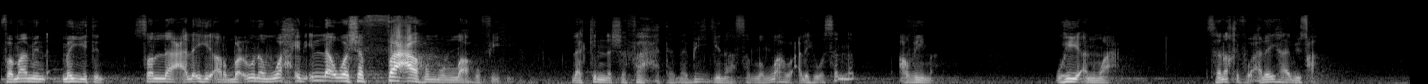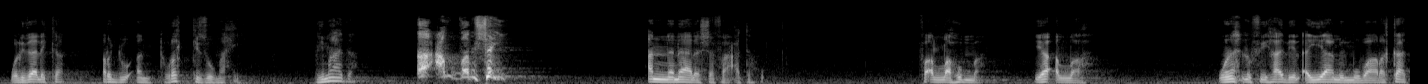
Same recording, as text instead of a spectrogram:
فما من ميت صلى عليه أربعون موحد إلا وشفعهم الله فيه. لكن شفاعة نبينا صلى الله عليه وسلم عظيمة وهي أنواع. سنقف عليها بسرعة. ولذلك أرجو أن تركزوا معي. لماذا؟ أعظم شيء أن ننال شفاعته. فاللهم يا الله ونحن في هذه الأيام المباركات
